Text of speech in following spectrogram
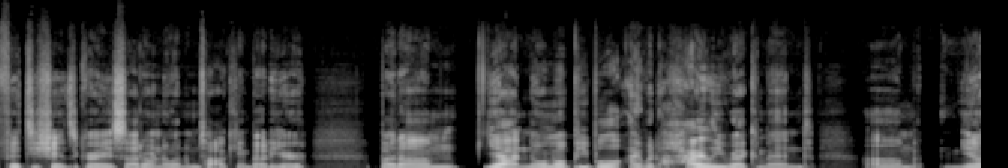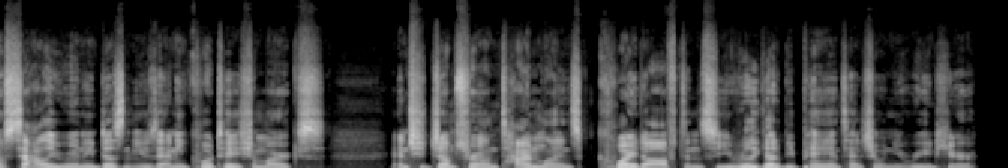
Fifty Shades of Grey, so I don't know what I'm talking about here. But um, yeah, normal people, I would highly recommend. Um, you know, Sally Rooney doesn't use any quotation marks, and she jumps around timelines quite often. So you really got to be paying attention when you read here.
